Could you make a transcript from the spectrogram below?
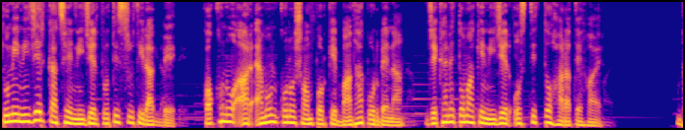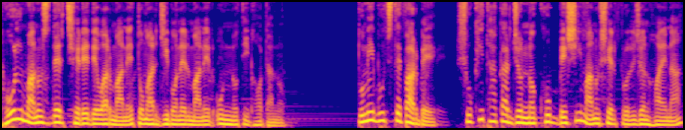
তুমি নিজের কাছে নিজের প্রতিশ্রুতি রাখবে, কখনো আর এমন কোনো সম্পর্কে বাধা পড়বে না, যেখানে তোমাকে নিজের অস্তিত্ব হারাতে হয়। ভুল মানুষদের ছেড়ে দেওয়ার মানে তোমার জীবনের মানের উন্নতি ঘটানো। তুমি বুঝতে পারবে, সুখী থাকার জন্য খুব বেশি মানুষের প্রয়োজন হয় না,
